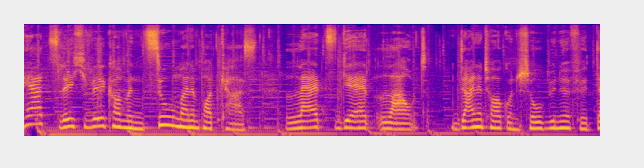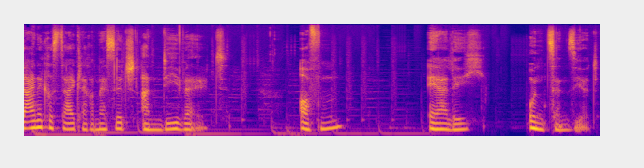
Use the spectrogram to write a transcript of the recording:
Herzlich willkommen zu meinem Podcast Let's Get Loud. Deine Talk- und Showbühne für deine kristallklare Message an die Welt. Offen, ehrlich, unzensiert.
